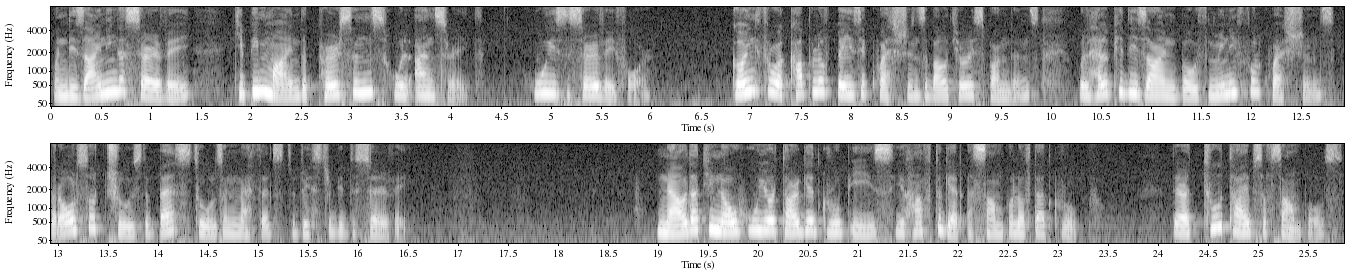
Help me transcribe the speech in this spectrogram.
When designing a survey, keep in mind the persons who will answer it. Who is the survey for? Going through a couple of basic questions about your respondents will help you design both meaningful questions, but also choose the best tools and methods to distribute the survey. Now that you know who your target group is, you have to get a sample of that group. There are two types of samples,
